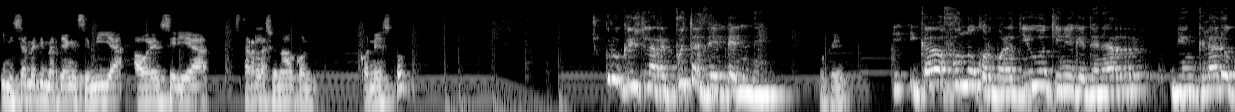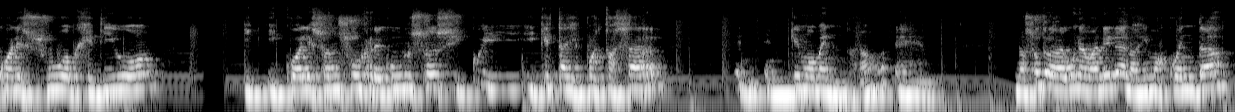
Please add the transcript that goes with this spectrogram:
inicialmente invertían en semilla, ahora en serie ¿Está relacionado con, con esto? Yo creo que la respuesta es depende. Okay. Y, cada fondo corporativo tiene que tener bien claro cuál es su objetivo y, cuáles son sus recursos y, qué está dispuesto a hacer en, qué momento. ¿no? Eh, nosotros de alguna manera nos dimos cuenta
